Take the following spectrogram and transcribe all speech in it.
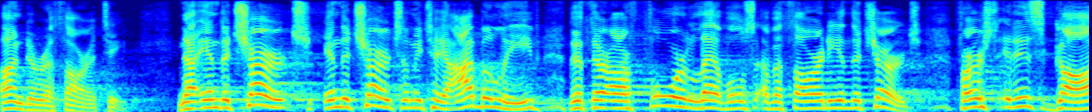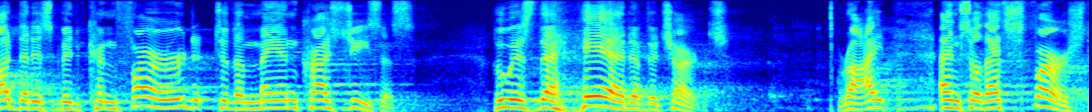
under authority. Now, in the church, in the church, let me tell you, I believe that there are four levels of authority in the church. First, it is God that has been conferred to the man Christ Jesus, who is the head of the church. right? And so that's first.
